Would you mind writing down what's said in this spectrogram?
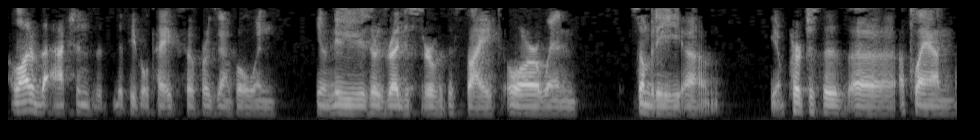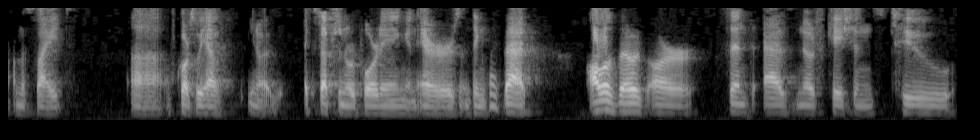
a lot of the actions that, that people take. So for example, when you know new users register with the site, or when somebody um, you know purchases a, a, plan on the site. Uh, of course, we have you know exception reporting and errors and things like that. All of those are sent as notifications to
